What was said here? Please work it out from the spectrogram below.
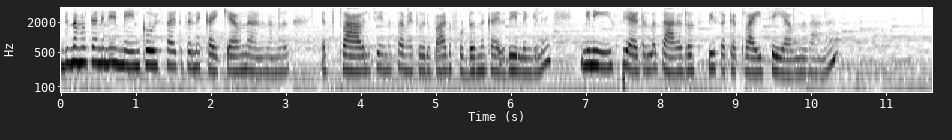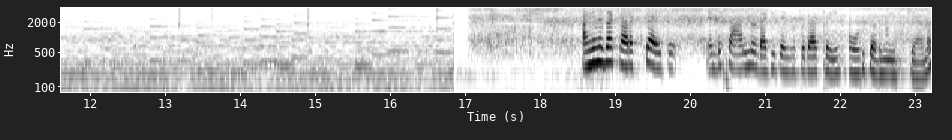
ഇത് നമ്മൾക്കങ്ങനെ മെയിൻ കോഴ്സായിട്ട് തന്നെ കഴിക്കാവുന്നതാണ്. നമ്മൾ ട്രാവൽ ചെയ്യുന്ന സമയത്ത് ഒരുപാട് ഫുഡൊന്നും കരുതിയില്ലെങ്കിൽ ഇങ്ങനെ ഈസി ആയിട്ടുള്ള സാലഡ് റെസിപ്പീസൊക്കെ ട്രൈ ചെയ്യാവുന്നതാണ്. അങ്ങനെ ഇതാ കറക്റ്റായിട്ട് എന്റെ സാലഡ് ഉണ്ടാക്കി കഴിഞ്ഞപ്പോൾ ഇതാ ട്രെയിൻ ഓടി തുടങ്ങിയിരിക്കുകയാണ്.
